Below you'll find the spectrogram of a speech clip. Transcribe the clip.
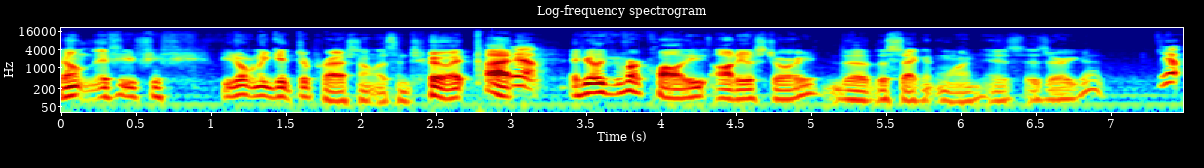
don't if you, if you, if you don't want to get depressed, don't listen to it. But Yeah. if you're looking for a quality audio story, the the second one is is very good. Yep.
